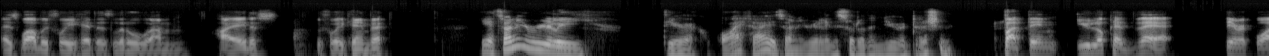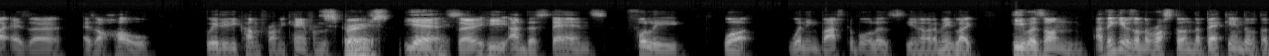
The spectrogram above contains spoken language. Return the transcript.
as well before he had his little um hiatus before he came back. Yeah, it's only really Derrick White, eh? It's only really the sort of the new addition. But then you look at that Derrick White as a as a whole. Where did he come from? He came from the Spurs. Spurs. Yeah, so he understands fully what winning basketball is. You know what I mean? Like he was on, I think he was on the roster on the back end of the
